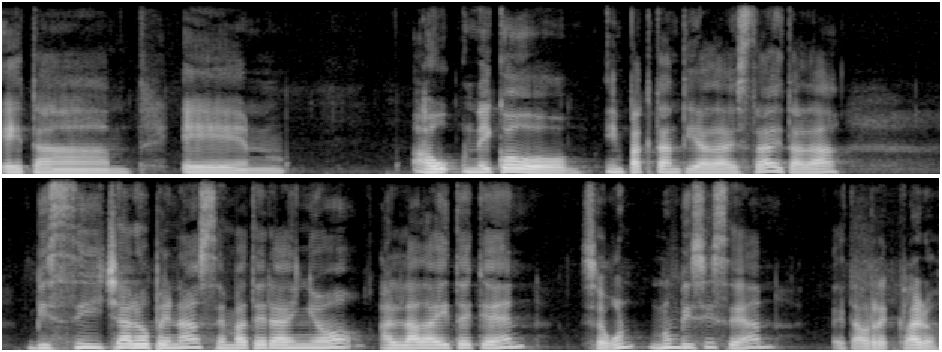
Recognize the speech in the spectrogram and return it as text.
eta en, hau neiko impactantia da, ez da, eta da, bizi itxaropena zenbatera ino alda daitekeen, segun, nun bizi zean, eta horrek, claro,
